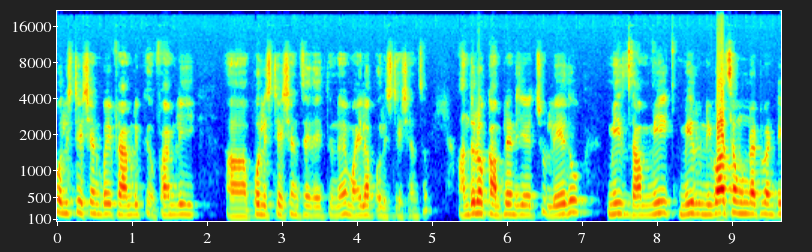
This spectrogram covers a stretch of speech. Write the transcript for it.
పోలీస్ స్టేషన్ పోయి ఫ్యామిలీ ఫ్యామిలీ పోలీస్ స్టేషన్స్ ఏదైతే ఉన్నాయో మహిళా పోలీస్ స్టేషన్స్ అందులో కంప్లైంట్ చేయొచ్చు. లేదు మీ మీ మీరు నివాసం ఉన్నటువంటి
